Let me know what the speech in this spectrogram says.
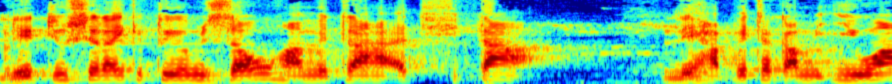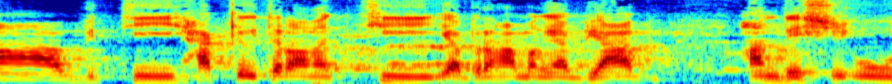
le tose raiky toy amzao ameta ty fia le apetraky am io ay ty hakeo iranaky abrahama ny abiaby a s eo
